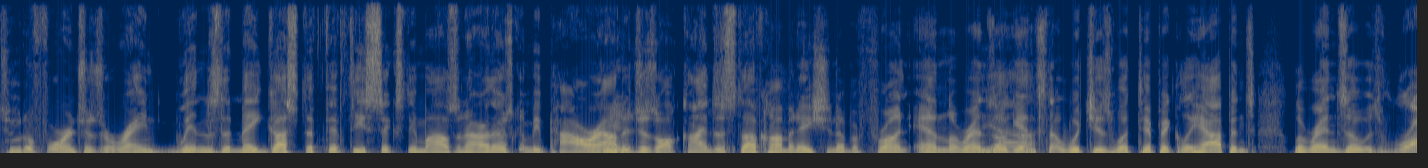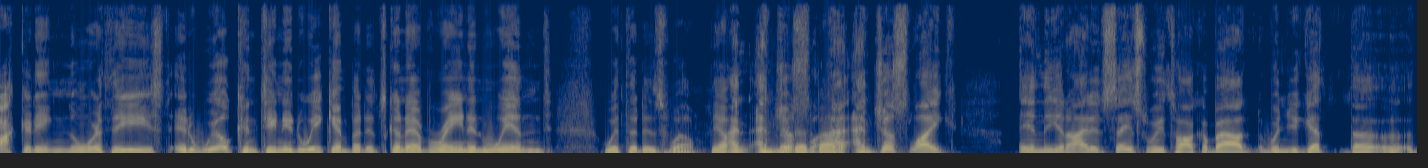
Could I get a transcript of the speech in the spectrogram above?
two to four inches of rain, winds that may gust to 50, 60 miles an hour. There's going to be power outages, all kinds of stuff. combination of a front and Lorenzo Yeah. getting snow, which is what typically happens. Lorenzo is rocketing northeast. It will continue to weaken, but it's going to have rain and wind with it as well. Yep. and and no just and just like in the United States, when we talk about when you get the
